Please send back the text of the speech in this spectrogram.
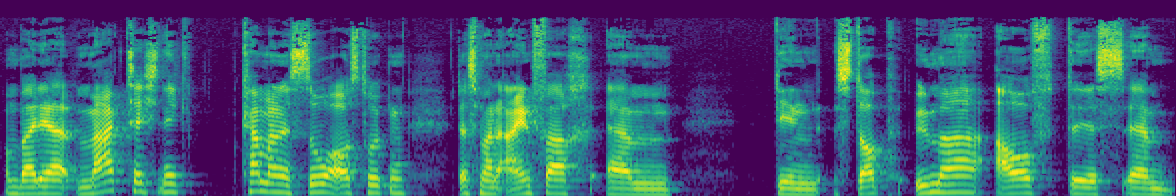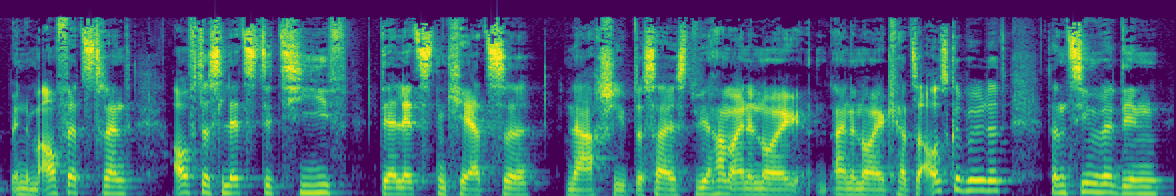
Und bei der Markttechnik kann man es so ausdrücken, dass man einfach ähm, den Stop immer auf das, ähm, in einem Aufwärtstrend, auf das letzte Tief der letzten Kerze nachschiebt. Das heißt, wir haben eine neue, eine neue Kerze ausgebildet, dann ziehen wir den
